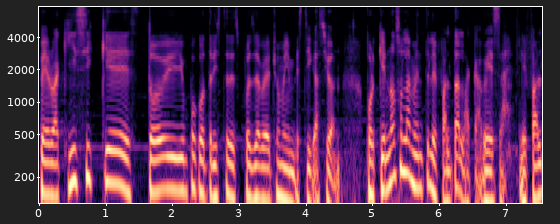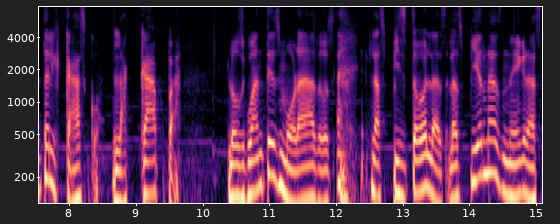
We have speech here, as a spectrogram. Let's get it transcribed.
Pero aquí sí que estoy un poco triste después de haber hecho mi investigación. Porque no solamente le falta la cabeza, le falta el casco, la capa, los guantes morados, las pistolas, las piernas negras.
